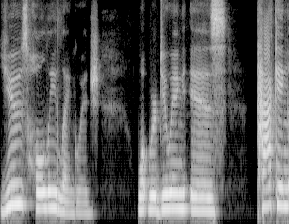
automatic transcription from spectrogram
use holy language, what we're doing is packing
